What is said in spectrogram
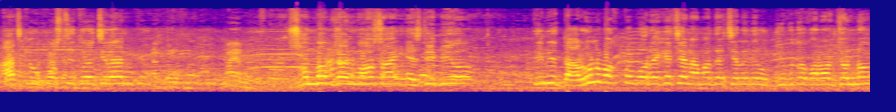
আজকে উপস্থিত হয়েছিলেন সম্ভব জৈন মহাশয়, এসডিপিও। তিনি দারুণ বক্তব্য রেখেছেন আমাদের ছেলেদের উজ্জীবিত করার জন্য।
